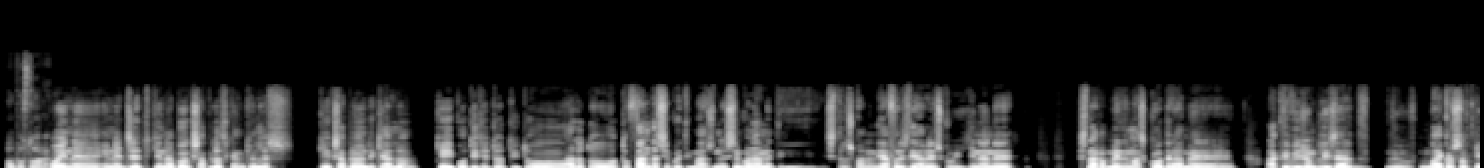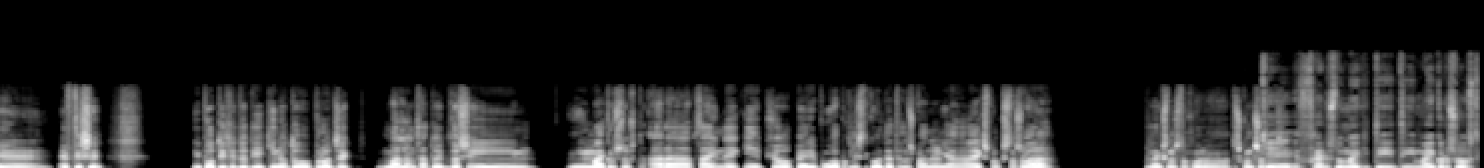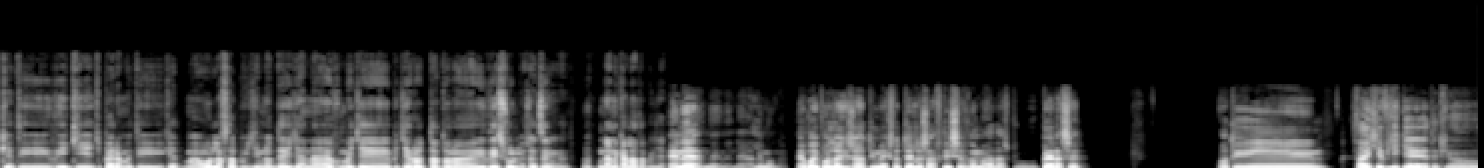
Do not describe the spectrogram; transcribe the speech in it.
Όπως τώρα. Ω, είναι, είναι jet. Και να πω εξαπλώθηκαν κιόλας και εξαπλώνονται κι άλλο. Και υποτίθεται ότι το άλλο το, το fantasy που ετοιμάζουν, σύμφωνα με τις τέλος πάντων διάφορες διαρροές που γίνανε στην αγαπημένη μας κόντρα με Activision Blizzard, Microsoft και FTC, υποτίθεται ότι εκείνο το project μάλλον θα το εκδώσει η Microsoft, άρα θα είναι και πιο περίπου αποκλειστικότητα τέλος πάντων για Xbox στα σοβαρά. Τουλάχιστον στον χώρο της κονσόλα. Και ευχαριστούμε τη, τη Microsoft και τη δίκη εκεί πέρα με, τη, και με όλα αυτά που γίνονται για να έχουμε και επικαιρότητα τώρα οι δυσούλες, έτσι. να είναι καλά τα παιδιά. Ε, ναι, ναι, ναι, ναι αλίμονο. Εγώ υπολόγιζα ότι μέχρι το τέλος αυτής της εβδομάδας που πέρασε ότι θα είχε βγει και τέτοιο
